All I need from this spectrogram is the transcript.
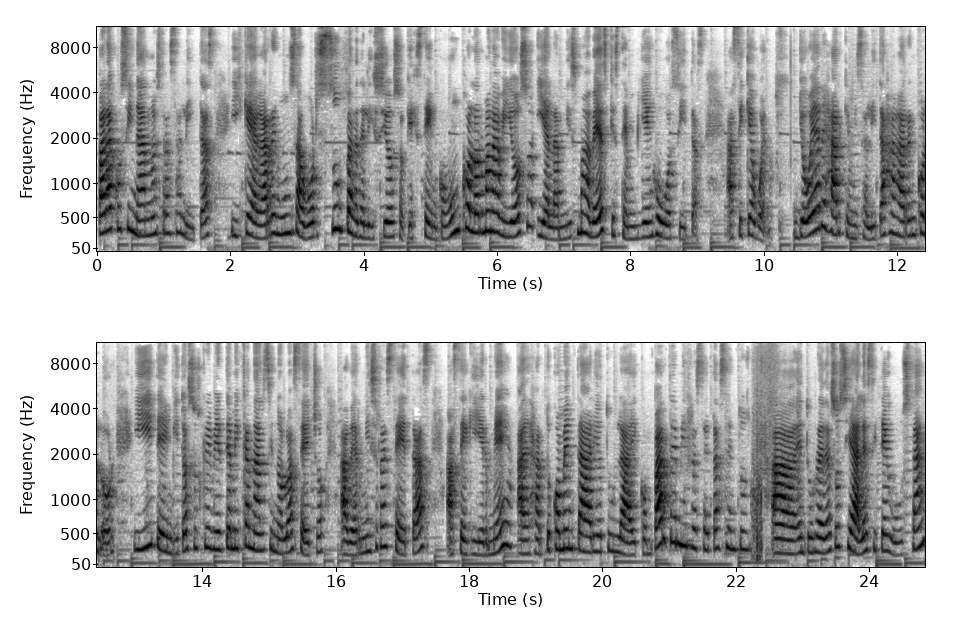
para cocinar nuestras alitas y que agarren un sabor súper delicioso, que estén con un color maravilloso y a la misma vez que estén bien jugositas. Así que bueno, yo voy a dejar que mis alitas agarren color y te invito a suscribirte a mi canal si no lo has hecho, a ver mis recetas, a seguirme a dejar tu comentario, tu like, comparte mis recetas en tus, ah, en tus redes sociales si te gustan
